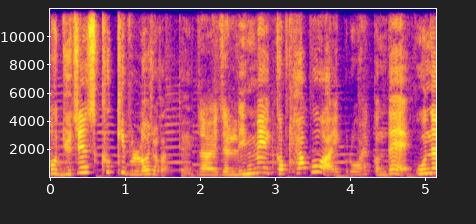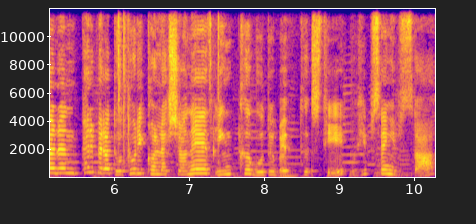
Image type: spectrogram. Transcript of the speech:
어, 뉴진스 쿠키 블러셔 같아. 자, 이제 lip 메이크업 하고 eyebrow 할 건데 오늘은 페리페라 도토리 컬렉션의 잉크 무드 매트 스틱 요 힙생힙사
